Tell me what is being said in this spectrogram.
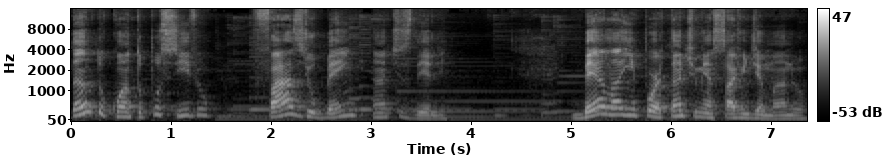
tanto quanto possível, faze o bem antes dele. Bela e importante mensagem de Emmanuel,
